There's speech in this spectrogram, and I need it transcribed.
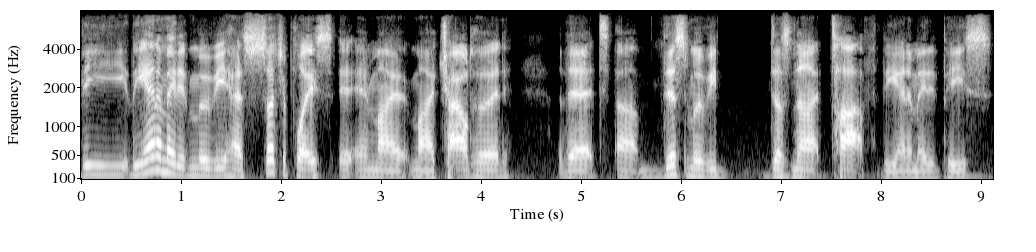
the the animated movie has such a place in my my childhood that um, this movie does not top the animated piece.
